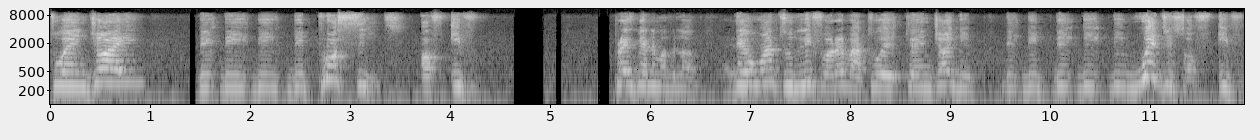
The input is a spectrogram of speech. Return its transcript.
to enjoy the, the, the, the proceeds of evil. Praise be the name of the Lord. They want to live forever to, to enjoy the, the, the, the, the, the wages of evil.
